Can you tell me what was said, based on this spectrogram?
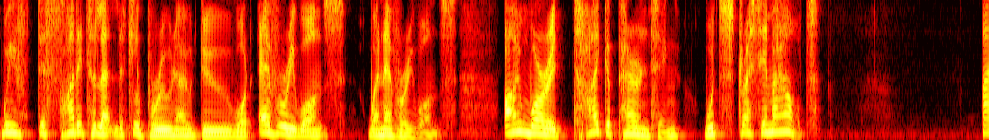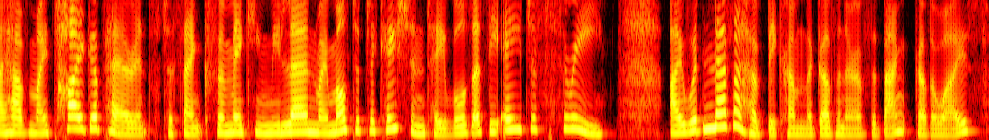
We've decided to let little Bruno do whatever he wants, whenever he wants. I'm worried tiger parenting would stress him out. I have my tiger parents to thank for making me learn my multiplication tables at the age of three. I would never have become the governor of the bank otherwise.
